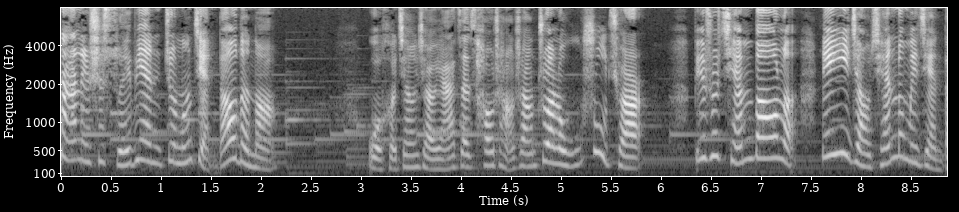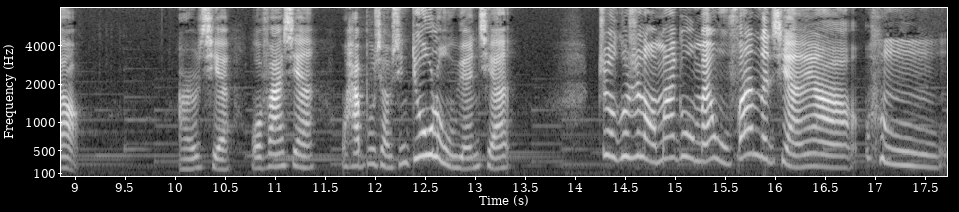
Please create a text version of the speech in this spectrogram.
哪里是随便就能捡到的呢？我和姜小牙在操场上转了无数圈儿，别说钱包了，连一角钱都没捡到。”而且我发现我还不小心丢了五元钱，这可是老妈给我买午饭的钱呀！哼。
